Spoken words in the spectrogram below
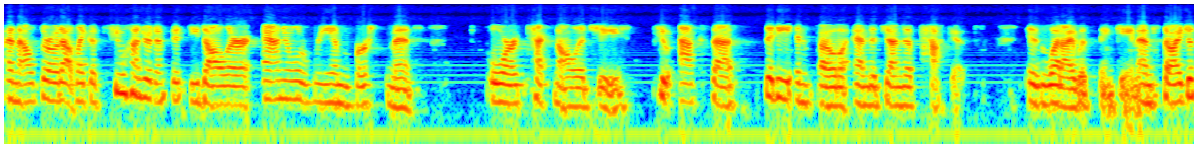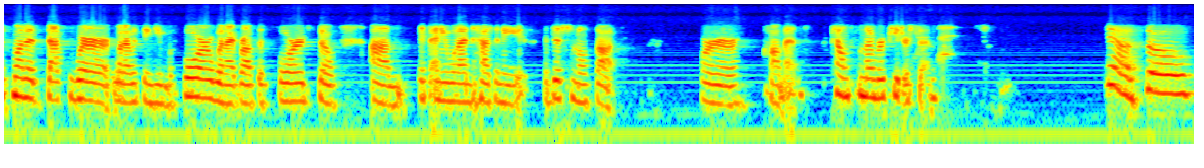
and I'll throw it out like a $250 annual reimbursement for technology to access city info and agenda packets is what I was thinking. And so I just wanted, that's where, what I was thinking before when I brought this forward. So um, if anyone has any additional thoughts or comments, Councilmember Petersen. Yeah, so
